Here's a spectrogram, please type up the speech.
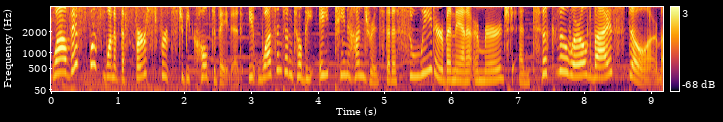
While this was one of the first fruits to be cultivated, it wasn't until the 1800s that a sweeter banana emerged and took the world by storm.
